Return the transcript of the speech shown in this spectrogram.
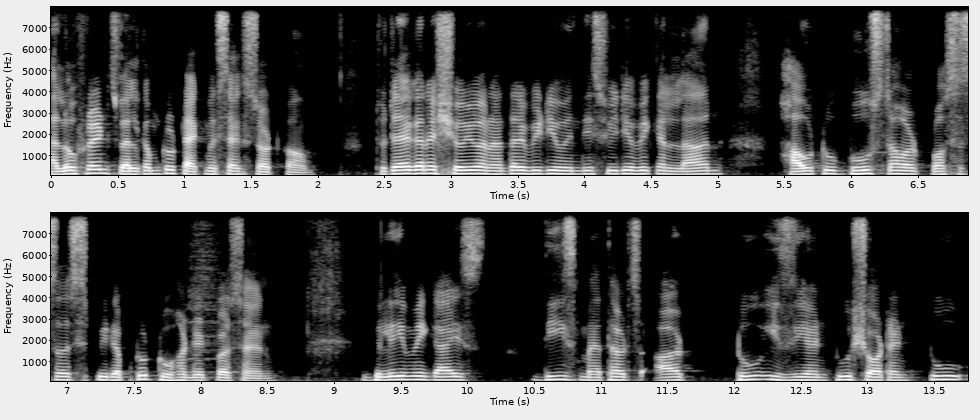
Hello friends, welcome to techmrx.com. Today I'm gonna show you another video. In this video we can learn how to boost our processor speed up to 200%. Believe me guys, these methods are too easy and too short and too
